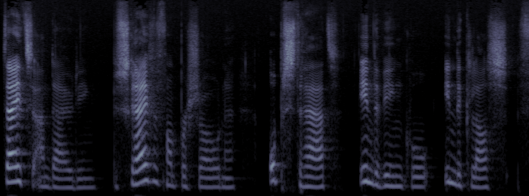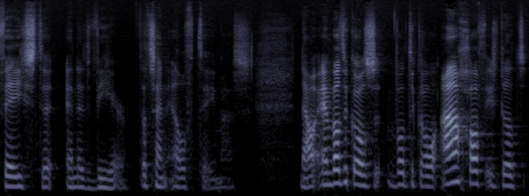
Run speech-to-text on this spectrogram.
tijdsaanduiding, beschrijven van personen, op straat, in de winkel, in de klas, feesten en het weer. Dat zijn elf thema's. Nou, en wat ik, al, wat ik al aangaf, is dat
